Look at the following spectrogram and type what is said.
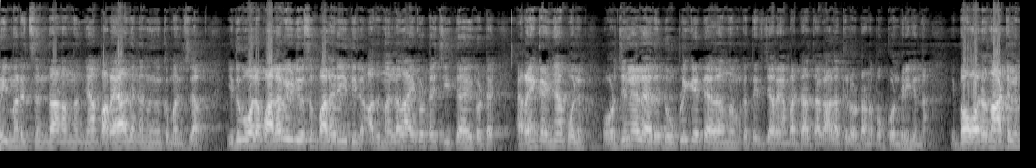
ഡിമെറിറ്റ്സ് എന്താണെന്ന് ഞാൻ പറയാതെ തന്നെ നിങ്ങൾക്ക് മനസ്സിലാവും. ഇതുപോലെ പല വീഡിയോസും പല രീതിയിലും അത് നല്ലതായിക്കോട്ടെ ചീത്ത ആയിക്കോട്ടെ ഇറങ്ങി കഴിഞ്ഞാൽ പോലും ഒറിജിനൽ ഏത് ഡ്യൂപ്ലിക്കേറ്റ് ഏതാണെന്ന് നമുക്ക് തിരിച്ചറിയാൻ പറ്റാത്ത കാലത്തിലോട്ടാണ് പൊക്കോണ്ടിരിക്കുന്നത് ഇപ്പൊ ഓരോ നാട്ടിലും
